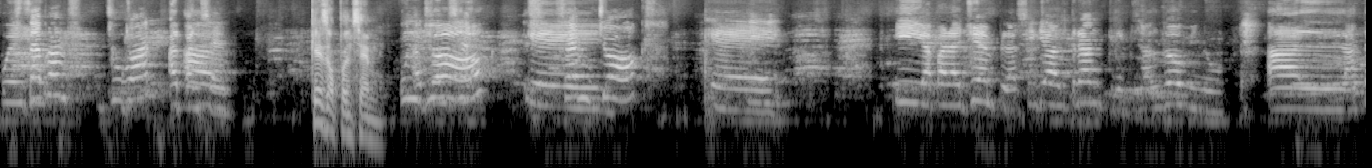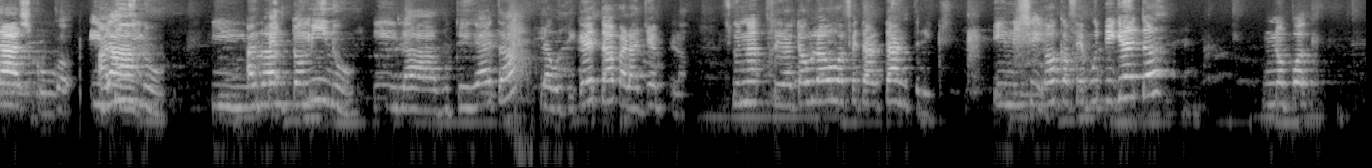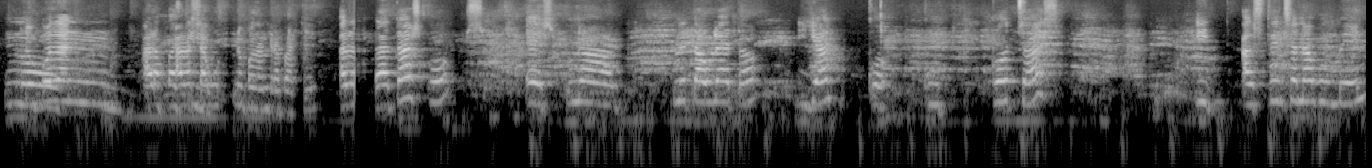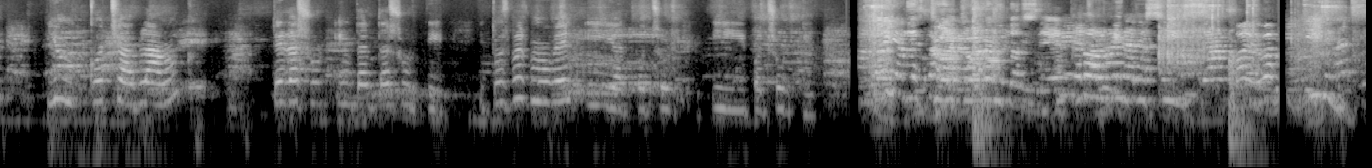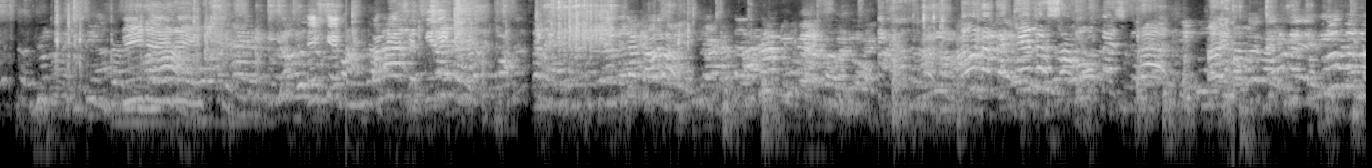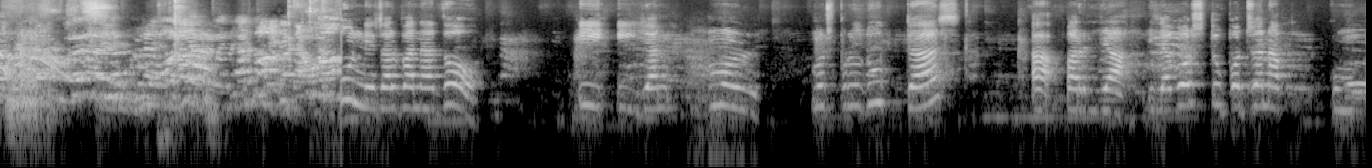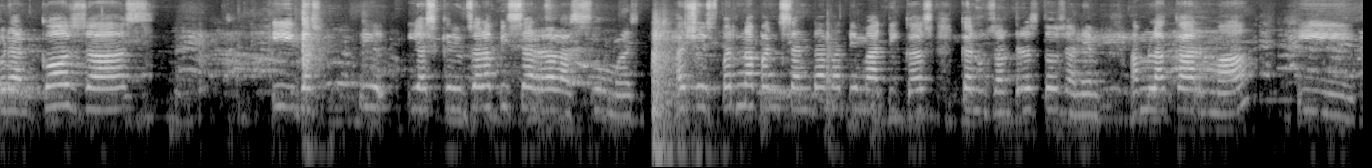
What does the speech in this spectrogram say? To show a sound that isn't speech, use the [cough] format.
Pues estàvem jugant El pensem. Què és el pensem? un El joc que... fem jocs que... i, per exemple, si hi ha el tràntrix, el domino, el- la tasco, I la- l'uno, I el pentomino I la botigueta, la botigueta, per exemple. Si, una, si la taula 1 ha fet el tàntrix i li sí. toca fer botigueta, no, pot, no, no poden a la, a la següent, no poden repartir. la, la tasco és una, una tauleta i hi ha co, co, cotxes i els tens en moment i un cotxe blanc té de sur intentar sortir. I tu es vas movent i et pot sortir. I pots sortir. Es que cambia que tiene Una que té la segona més gran. Un és el venedor i, i hi ha molt, molts productes ah, per allà. I llavors tu pots anar comprant coses i, des, i, i escrius a la pissarra les sumes. Això és per anar pensant de matemàtiques que nosaltres dos anem amb la Carme i,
